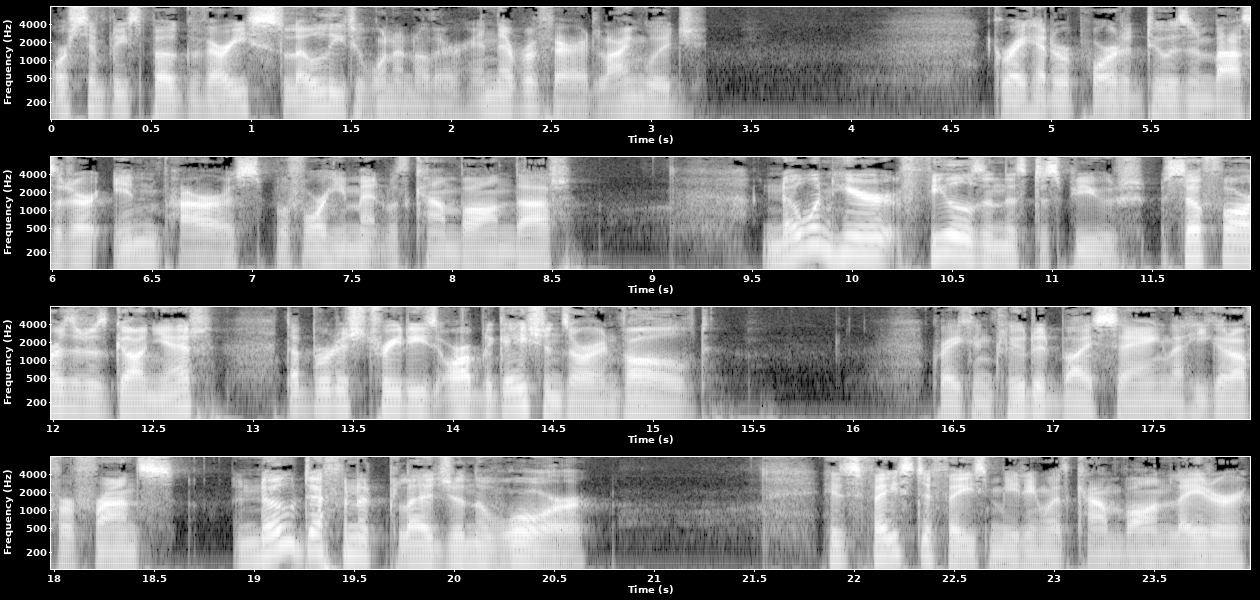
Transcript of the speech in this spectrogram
or simply spoke very slowly to one another in their preferred language. Grey had reported to his ambassador in Paris before he met with Cambon that no one here feels in this dispute, so far as it has gone yet, that British treaties or obligations are involved. Grey concluded by saying that he could offer France no definite pledge in the war, his face to face meeting with Cambon later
